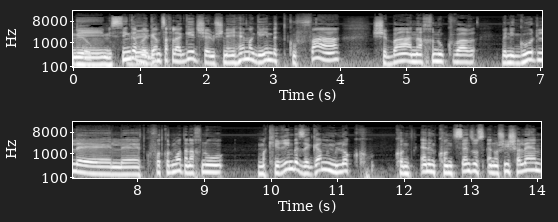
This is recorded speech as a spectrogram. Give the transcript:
מ- מסינגר. וגם צריך להגיד שהם שניהם מגיעים בתקופה שבה אנחנו כבר... בניגוד לתקופות קודמות, אנחנו מכירים בזה, גם אם לא אין קונצנזוס אנושי שלם,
